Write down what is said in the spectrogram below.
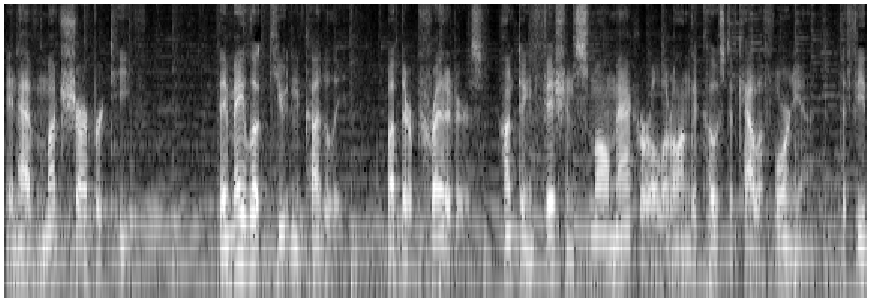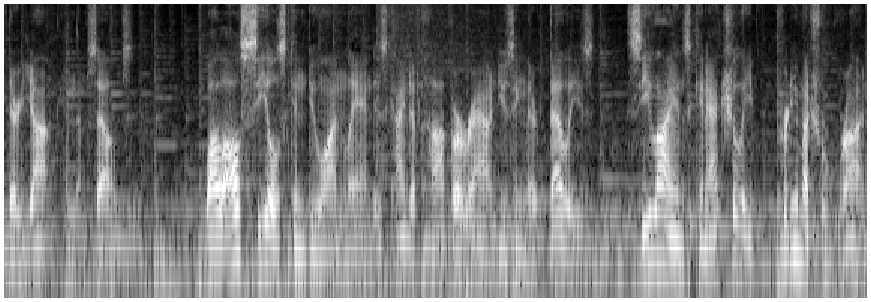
and have much sharper teeth. They may look cute and cuddly, but they're predators, hunting fish and small mackerel along the coast of California to feed their young and themselves. While all seals can do on land is kind of hop around using their bellies, sea lions can actually pretty much run.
